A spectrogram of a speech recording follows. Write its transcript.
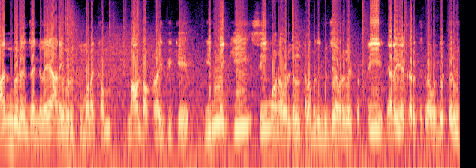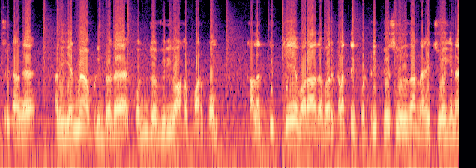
அன்பு நெஞ்சங்களே அனைவருக்கும் வணக்கம். நான் டாக்டர் ஐபிகே. இன்னைக்கு சீமான் அவர்கள் தளபதி விஜய் அவர்களை பற்றி நிறைய கருத்துக்களை வந்து தெரிவிச்சிருக்காங்க. அது என்ன அப்படின்றத கொஞ்சம் விரிவாக பார்ப்போம். களத்துக்கே வராதவர் களத்தை பற்றி பேசுவதுதான் நகைச்சுவை என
